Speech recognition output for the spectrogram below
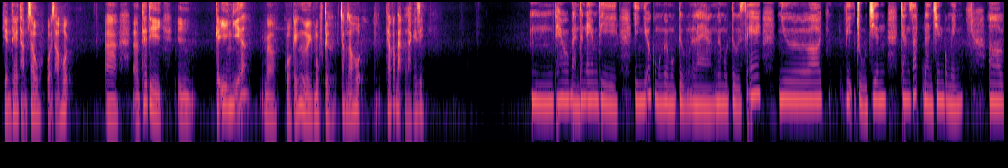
hiền thê thảm sâu của giáo hội. À, à thế thì ừ, cái ý nghĩa mà của cái người mục tử trong giáo hội theo các bạn là cái gì? Um, theo bản thân em thì ý nghĩa của một người mục tử là người mục tử sẽ như uh, vị chủ chiên chăn dắt đàn chiên của mình. Uh,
